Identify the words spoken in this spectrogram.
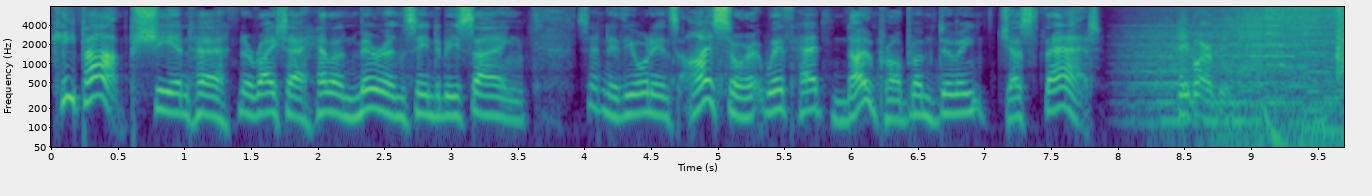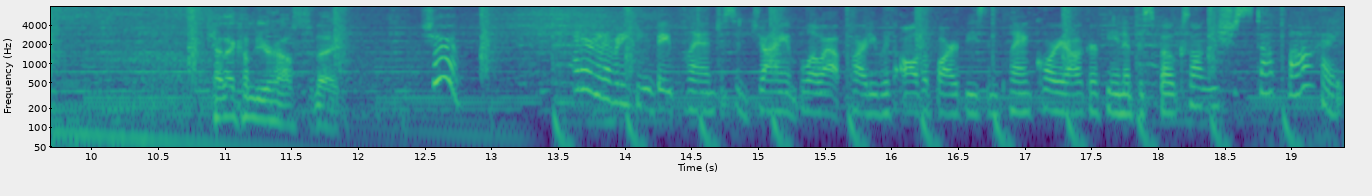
Keep up, she and her narrator Helen Mirren seem to be saying. Certainly, the audience I saw it with had no problem doing just that. Hey, Barbie. Can I come to your house tonight? Sure. I don't have anything big planned, just a giant blowout party with all the Barbies and planned choreography and a bespoke song. You should stop by.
